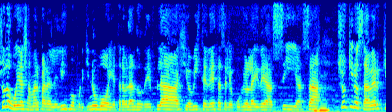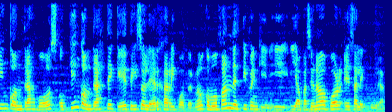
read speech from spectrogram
Yo los voy a llamar paralelismo porque no voy a estar hablando de plagio, viste, de esta se le ocurrió la idea así, asá. ujú. Yo quiero saber qué encontrás vos o qué encontraste que te hizo leer Harry Potter, ¿no? Como fan de Stephen King y, y apasionado por esa lectura.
